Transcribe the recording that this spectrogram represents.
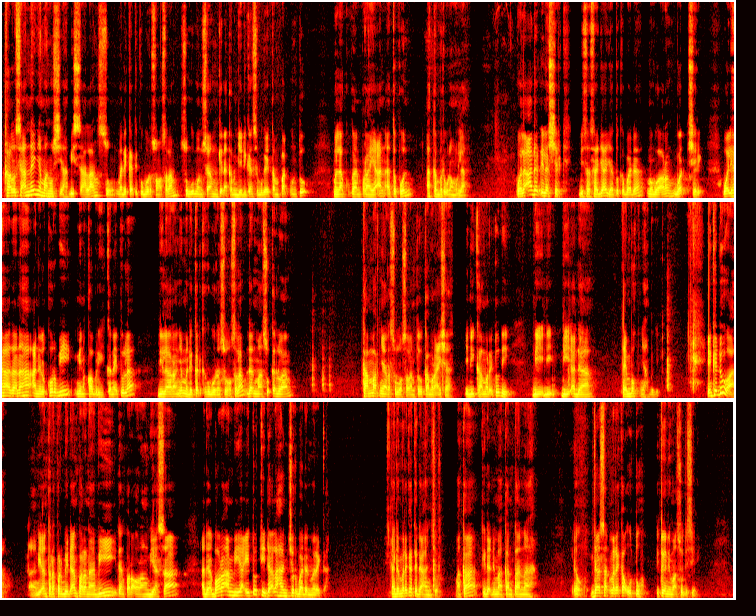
Kalau seandainya manusia bisa langsung mendekati kubur SAW, sungguh manusia mungkin akan menjadikan sebagai tempat untuk melakukan perayaan ataupun akan berulang-ulang. Wala adat ila syirik. Bisa saja jatuh kepada membawa orang buat syirik. Walihada naha anil qurbi min qabri. Karena itulah dilarangnya mendekat ke kuburan Rasulullah SAW dan masuk ke dalam kamarnya Rasulullah SAW itu kamar Aisyah. Jadi kamar itu di, di, di, di ada temboknya begitu. Yang kedua, nah, di antara perbedaan para nabi dan para orang biasa, ada para ambia itu tidaklah hancur badan mereka. Ada mereka tidak hancur, maka tidak dimakan tanah. Ya, jasad mereka utuh, itu yang dimaksud di sini.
